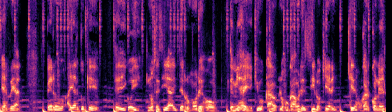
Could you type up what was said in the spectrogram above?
Es real. Pero hay algo que te digo, y no sé si hay de rumores o te me ahí equivocado, los jugadores sí lo quieren, quieren jugar con él.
